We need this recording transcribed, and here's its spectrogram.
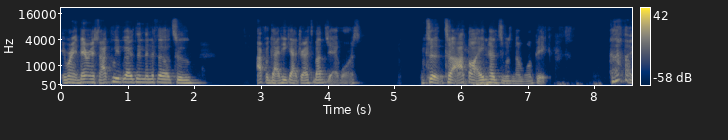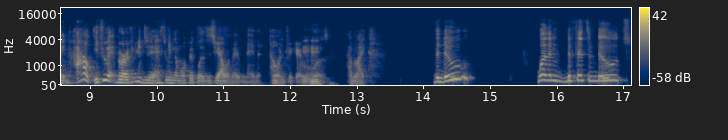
It ran there, and so I completely forgot he was in the NFL too. I forgot he got drafted by the Jaguars. To, to I thought Aiden Hudson was number one pick. Cause I thought, if you had, bro, if you just asked me what number one pick was this year, I wouldn't be able to name it. I wouldn't figure out who Mhm. it was. I'm like, the dude, one of them defensive dudes.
